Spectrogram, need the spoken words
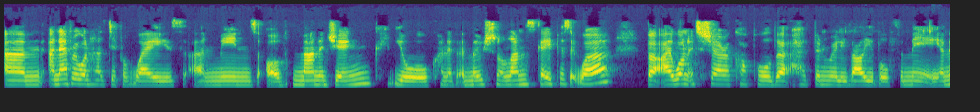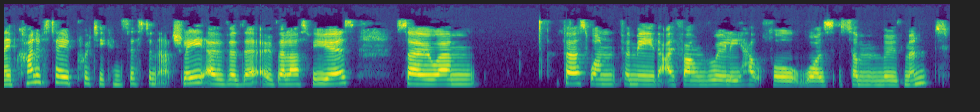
Um, and everyone has different ways and means of managing your kind of emotional landscape, as it were. But I wanted to share a couple that have been really valuable for me, and they've kind of stayed pretty consistent actually over the over the last few years. So, um, first one for me that I found really helpful was some movement.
